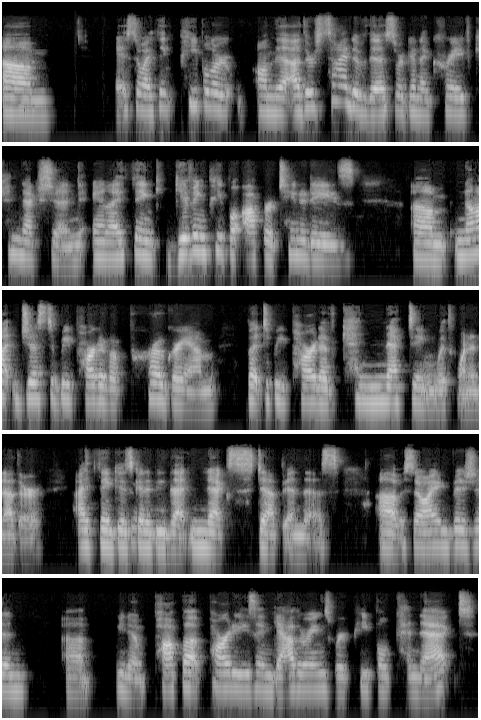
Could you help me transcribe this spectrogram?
Um, so I think people are on the other side of this are going to crave connection, and I think giving people opportunities, um, not just to be part of a program, but to be part of connecting with one another I think is going to be that next step in this. Uh, so I envision, uh, you know, pop up parties and gatherings where people connect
